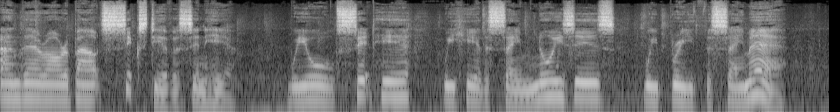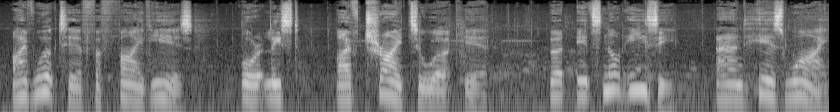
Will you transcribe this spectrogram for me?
and there are about 60 of us in here. We all sit here, we hear the same noises, we breathe the same air. I've worked here for five years, or at least I've tried to work here. But it's not easy, and here's why.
